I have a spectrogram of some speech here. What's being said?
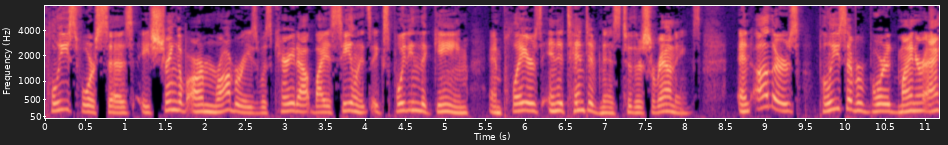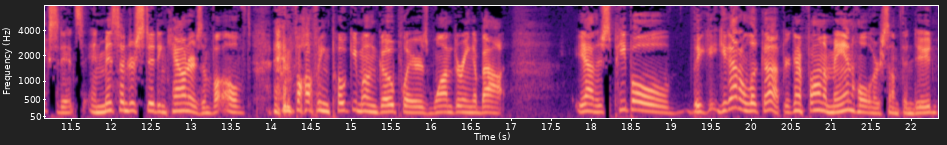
police force says a string of armed robberies was carried out by assailants exploiting the game and players' inattentiveness to their surroundings. And others, police have reported minor accidents and misunderstood encounters involved involving Pokemon Go players wandering about. Yeah, there's people. You got to look up. You're going to fall in a manhole or something, dude.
